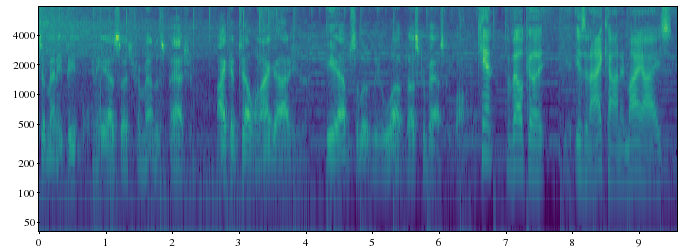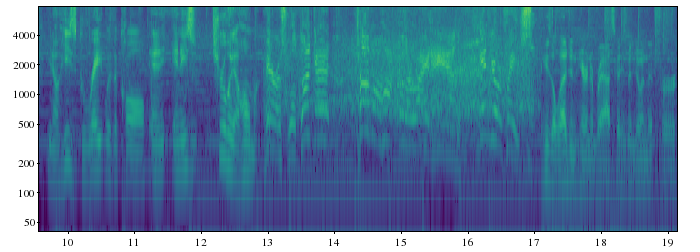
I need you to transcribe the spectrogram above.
to many people. And he has such tremendous passion. I could tell when I got here, he absolutely loved Husker basketball. Kent Pavelka is an icon in my eyes. You know, he's great with the call, and, and he's truly a homer. Harris will dunk it. Tomahawk your face. He's a legend here in Nebraska. He's been doing it for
